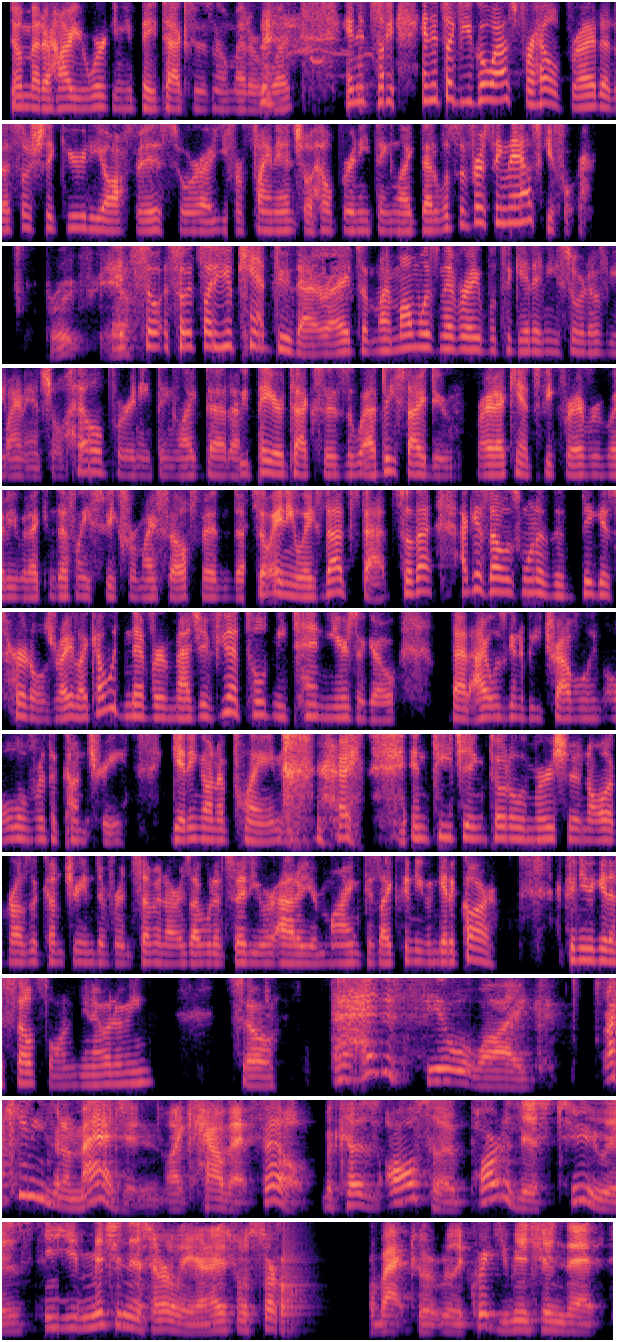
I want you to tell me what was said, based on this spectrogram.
no matter how you're working, you pay taxes no matter what. and it's like, and it's like you go ask for help, right, at a social security office or uh, for financial help or anything like that. What's the first thing they ask you for? Proof. Yeah. And so, so it's like you can't do that, right? So my mom was never able to get any sort of financial help or anything like that. We pay our taxes the way, at least I do, right? I can't speak for everybody, but I can definitely speak for myself. And uh, so, anyways, that's that. So that I guess that was one of the biggest hurdles, right? Like I would never imagine if you had told me ten years ago that I was going to be traveling all over the country, getting on a plane, right, and teaching total immersion all across the country in different seminars, I would have said you were out of your mind because I couldn't even get a car, I couldn't even get a cell phone. You know what I mean? So that had to feel like I can't even imagine like how that felt because also part of this too is you mentioned this earlier and I just want to circle back to it really quick. You mentioned that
